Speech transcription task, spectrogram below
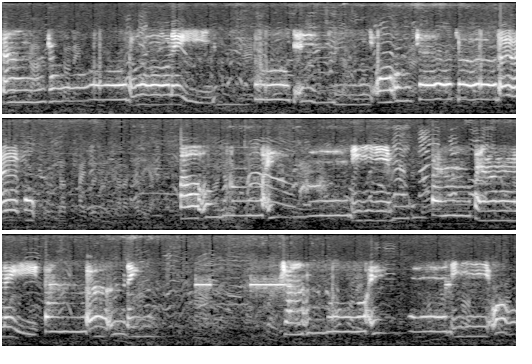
tăng cho đồ tu chế ô cha cha đệ phụ ô ấy niềm tăng tăng này tăng ở đây rằng nói đi ô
